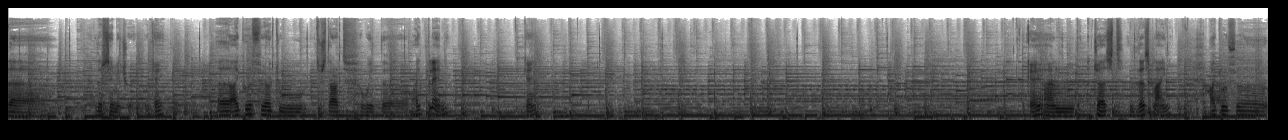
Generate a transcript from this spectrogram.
the the symmetry okay? Uh, I prefer to to start with the right plane okay? Okay and adjust the spline. I prefer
